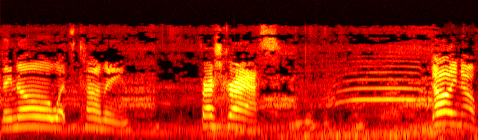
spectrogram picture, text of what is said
They know what's coming. Fresh grass. Oh, I know.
